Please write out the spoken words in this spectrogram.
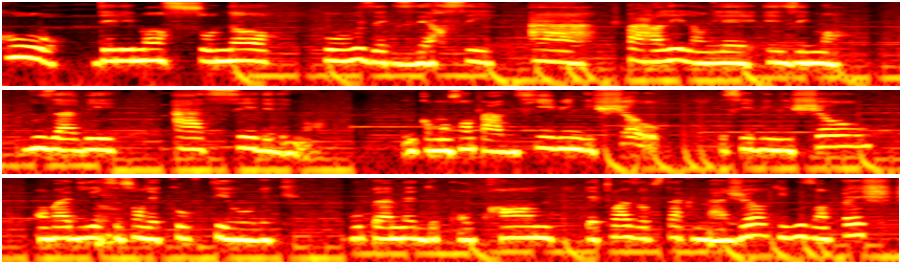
court d'éléments sonores pour vous exercer à parler l'anglais aisément. Vous avez assez d'éléments. Nous commençons par le CV English Show. English Show, on va dire, ce sont les cours théoriques vous permettre de comprendre les trois obstacles majeurs qui vous empêchent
